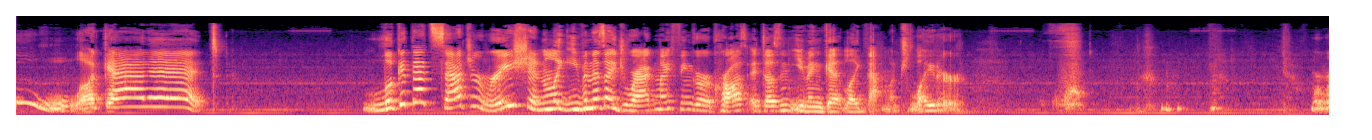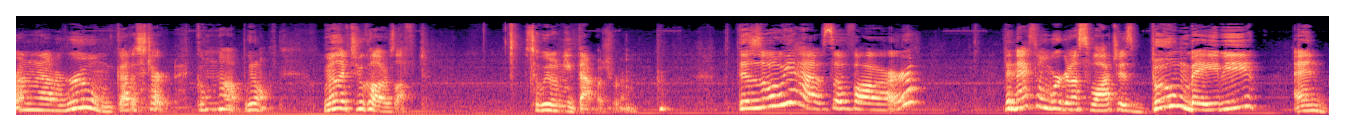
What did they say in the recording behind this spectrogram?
Ooh, look at it. Look at that saturation. Like even as I drag my finger across, it doesn't even get like that much lighter. We're running out of room. Gotta start going up. We don't, we only have two colors left. So we don't need that much room. this is what we have so far. The next one we're gonna swatch is Boom Baby. And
